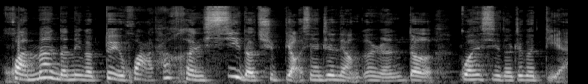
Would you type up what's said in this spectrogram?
缓慢的那个对话，他很细的去表现这两个人的关系的这个点。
